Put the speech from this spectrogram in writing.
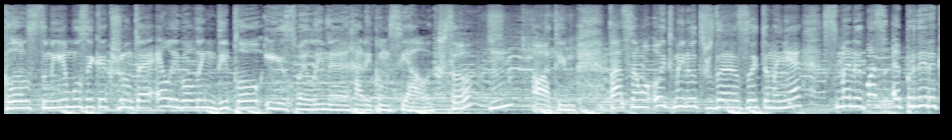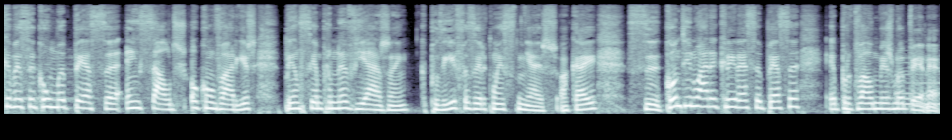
Close to Me, a música que junta Ellie Golding, Diplo e Sueli na rádio comercial. Gostou? Hum? Ótimo. Passam 8 minutos das 8 da manhã, semana quase a perder a cabeça com uma peça em saldos ou com várias. Pense sempre na viagem que podia fazer com esse dinheiro, ok? Se continuar a querer essa peça, é porque vale mesmo a pena.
